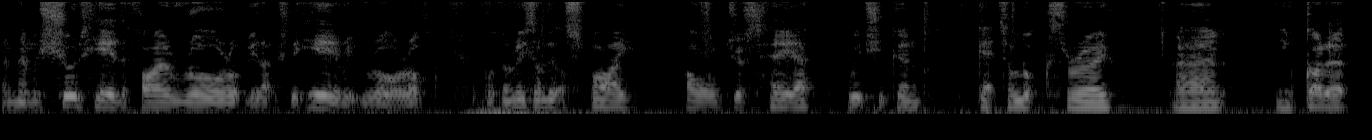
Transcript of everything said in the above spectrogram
and then we should hear the fire roar up, you'll actually hear it roar up, but there is a little spy hole just here, which you can get to look through. Um, you've got to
